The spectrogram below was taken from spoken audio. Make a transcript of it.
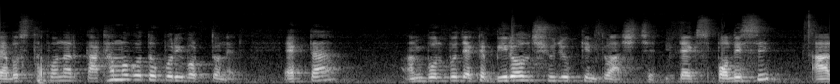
ব্যবস্থাপনার কাঠামোগত পরিবর্তনের একটা, আমি বলব যে একটা বিরল সুযোগ কিন্তু আসছে। ট্যাক্স পলিসি আর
